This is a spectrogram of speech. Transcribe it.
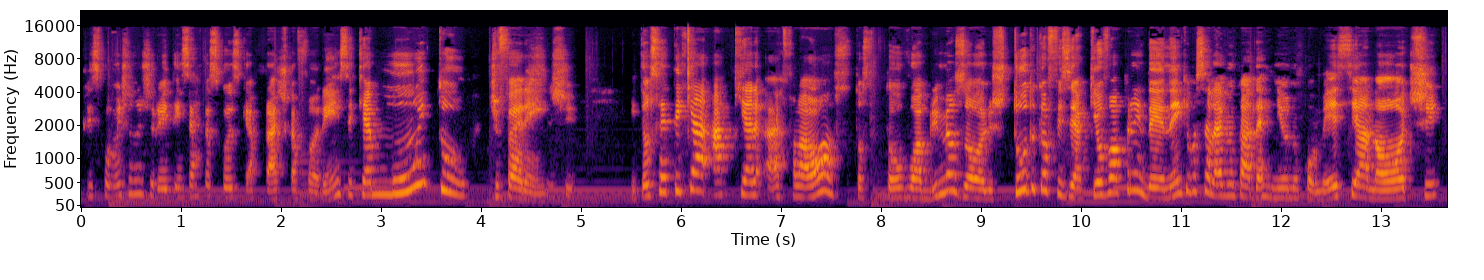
principalmente no direito, tem certas coisas que a prática forense que é muito diferente. Então você tem que aqui falar, ó, oh, vou abrir meus olhos, tudo que eu fizer aqui eu vou aprender, nem que você leve um caderninho no começo e anote.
